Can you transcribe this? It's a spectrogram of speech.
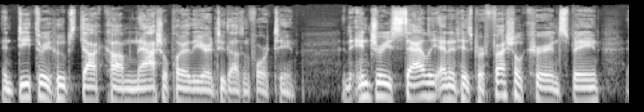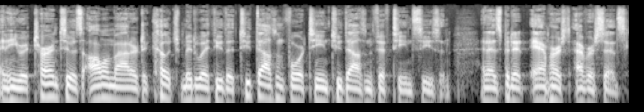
and D3Hoops.com National Player of the Year in 2014. An injury sadly ended his professional career in Spain, and he returned to his alma mater to coach midway through the 2014 2015 season and has been at Amherst ever since.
